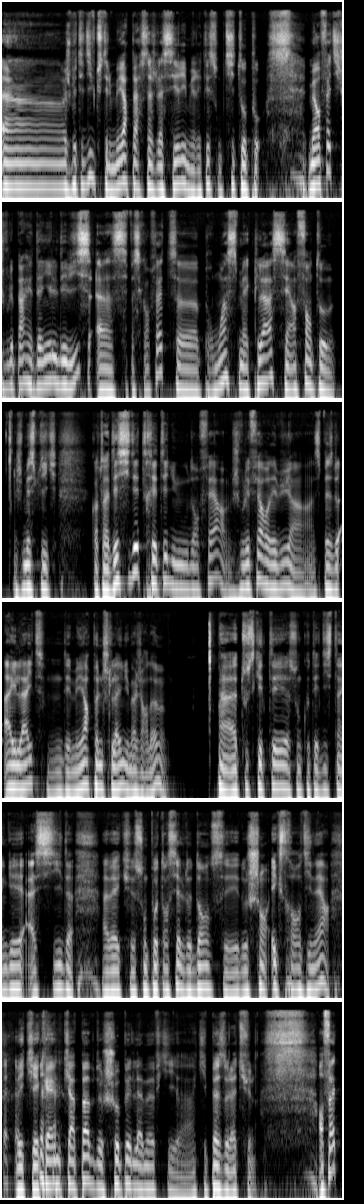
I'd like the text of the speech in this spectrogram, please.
Euh, je m'étais dit que c'était le meilleur personnage de la série, il méritait son petit topo. Mais en fait, si je voulais parler de Daniel Davis, euh, c'est parce qu'en fait pour moi ce mec là, c'est un fantôme. Je m'explique. Quand on a décidé de traiter du Nook d'enfer, je voulais faire au début un, un espèce de highlight, des meilleures punchlines du majordome. Euh, tout ce qui était son côté distingué, acide, avec son potentiel de danse et de chant extraordinaire, mais qui est quand même capable de choper de la meuf qui, euh, qui pèse de la thune. En fait,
